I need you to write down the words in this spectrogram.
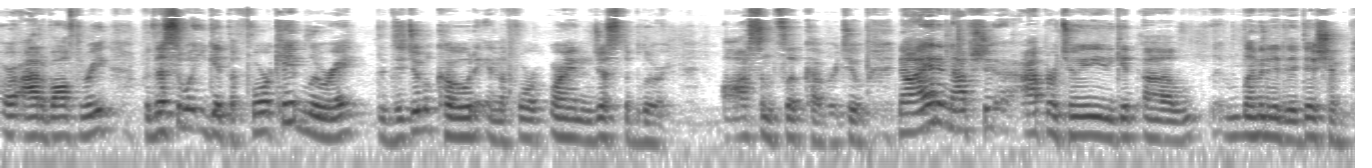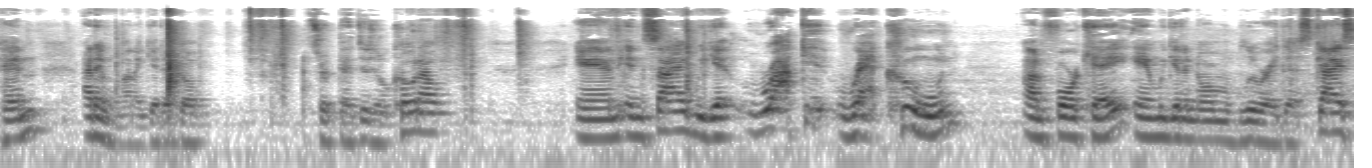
or out of all three. But this is what you get: the 4K Blu-ray, the digital code, and the four or and just the Blu-ray. Awesome flip cover too. Now I had an option opportunity to get a limited edition pin. I didn't want to get it though. Insert that digital code out. And inside we get Rocket Raccoon on 4K and we get a normal Blu-ray disc. Guys,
